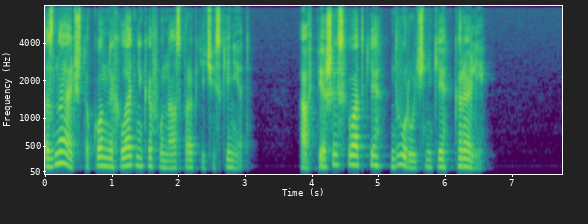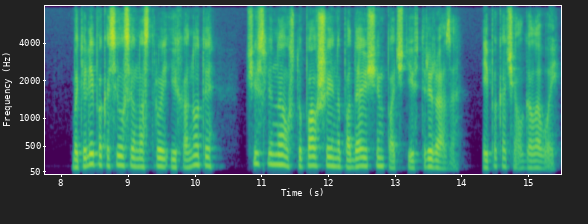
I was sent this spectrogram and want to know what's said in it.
Знают, что конных латников у нас практически нет. А в пешей схватке двуручники – короли». Батилей покосился на строй их аноты – численно уступавшие нападающим почти в три раза, и покачал головой.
